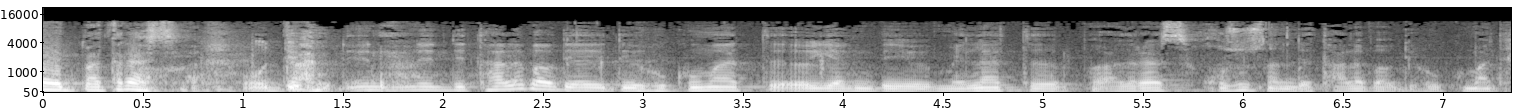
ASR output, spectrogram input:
باید مطرح سي د طالب او د حکومت یعنی د ملت په ادرس خصوصا د طالب او د حکومت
